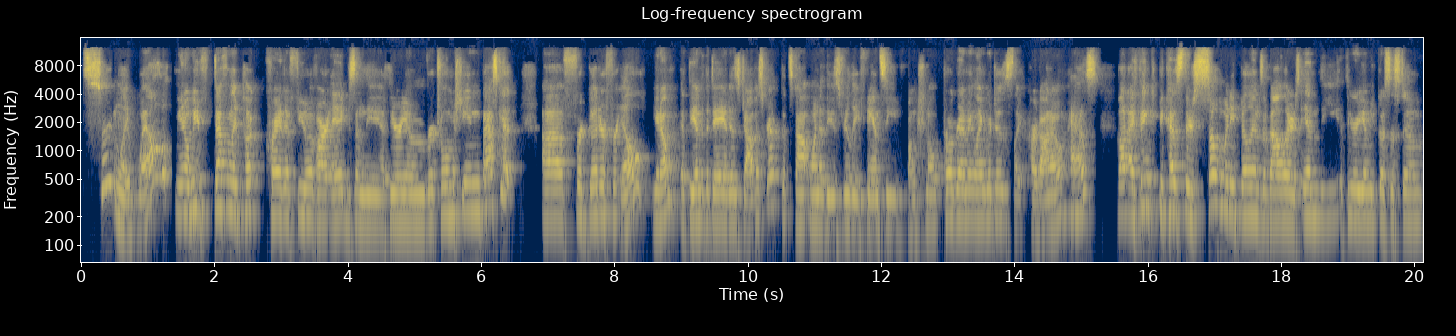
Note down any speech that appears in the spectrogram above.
Certainly. Well, you know, we've definitely put quite a few of our eggs in the Ethereum virtual machine basket uh, for good or for ill. You know, at the end of the day, it is JavaScript. It's not one of these really fancy functional programming languages like Cardano has. But I think because there's so many billions of dollars in the Ethereum ecosystem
